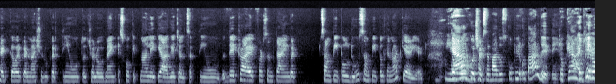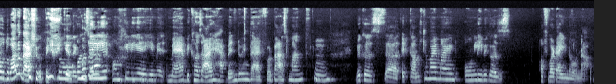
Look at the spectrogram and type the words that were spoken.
ہیڈ کور کرنا شروع کرتی ہوں تو چلو میں اس کو کتنا لے کے آگے چل سکتی ہوں۔ They try it for some time but some people do some people کی ناٹ کیری اٹ یا کچھ عرصے بعد اس کو پھر اتار دیتے ہیں تو کیا تو پھر وہ دوبارہ بیش ہوتے ہیں کہ دیکھو ان کے لیے ان کے لیے یہ میں because I have been doing that for past month because it comes to my mind only because of what I know now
